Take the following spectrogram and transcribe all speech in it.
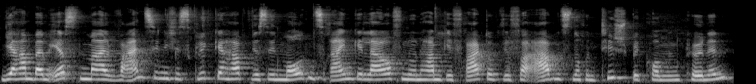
wir haben beim ersten Mal wahnsinniges Glück gehabt. Wir sind morgens reingelaufen und haben gefragt, ob wir für abends noch einen Tisch bekommen können.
